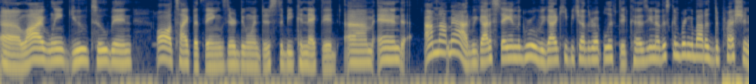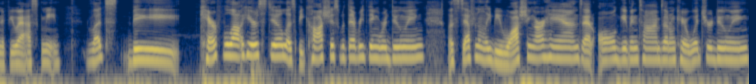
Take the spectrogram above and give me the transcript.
uh, live link, YouTube, and all type of things they're doing just to be connected. Um, and I'm not mad. We got to stay in the groove. We got to keep each other uplifted because you know this can bring about a depression if you ask me. Let's be careful out here still. Let's be cautious with everything we're doing. Let's definitely be washing our hands at all given times. I don't care what you're doing.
